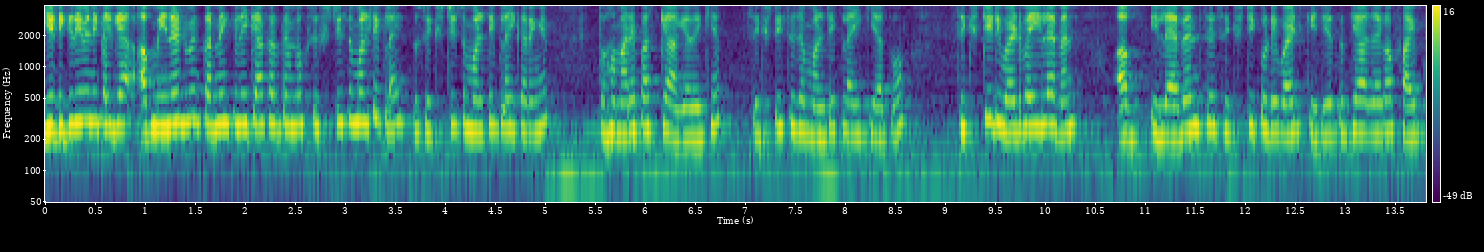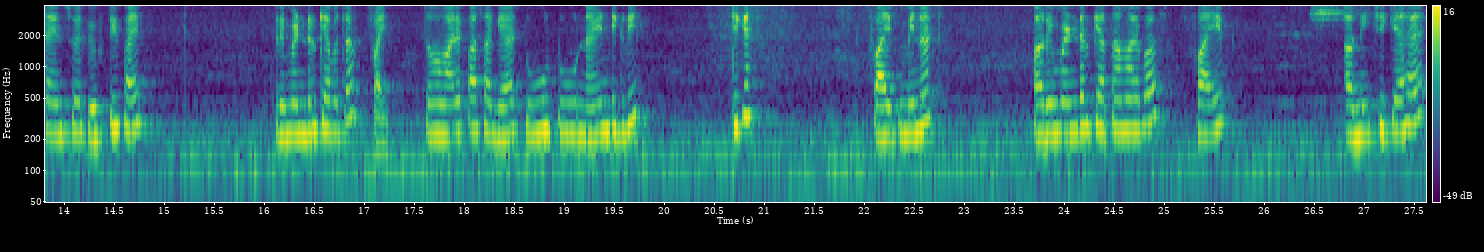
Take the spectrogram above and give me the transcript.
ये डिग्री में निकल गया। अब मिनट में करने के लिए क्या करते हैं हम लोग? सिक्सटी से मल्टीप्लाई तो सिक्सटी से मल्टीप्लाई करेंगे। तो हमारे पास क्या आ गया? देखिए सिक्सटी से जब मल्टीप्लाई किया तो सिक्सटी डिवाइड बाई इलेवन, अब इलेवन से सिक्सटी को डिवाइड कीजिए तो क्या आ जाएगा? फाइव टाइम्स में फिफ्टी फाइव रिमाइंडर क्या बचा? फाइव तो हमारे पास आ गया टू टू नाइन डिग्री ठीक है? फाइव मिनट और रिमाइंडर क्या था हमारे पास? फाइव और नीचे क्या है?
